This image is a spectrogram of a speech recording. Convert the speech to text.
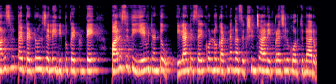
మనసులపై పెట్రోల్ చెల్లి నిప్పు పెట్టుంటే పరిస్థితి ఏమిటంటూ ఇలాంటి సైకోలను కఠినంగా శిక్షించాలని ప్రజలు కోరుతున్నారు.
